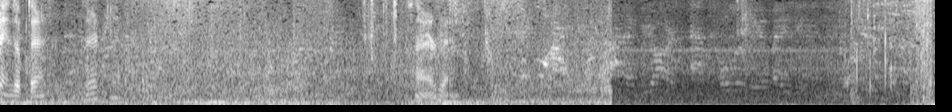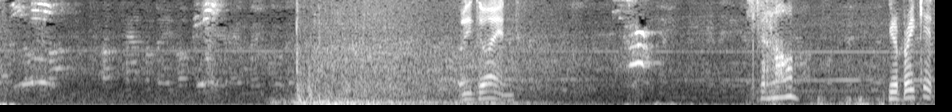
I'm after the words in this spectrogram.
Airplane's up there. Is there an airplane? It's not an airplane. What are you doing? Leave it alone. You're gonna break it.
